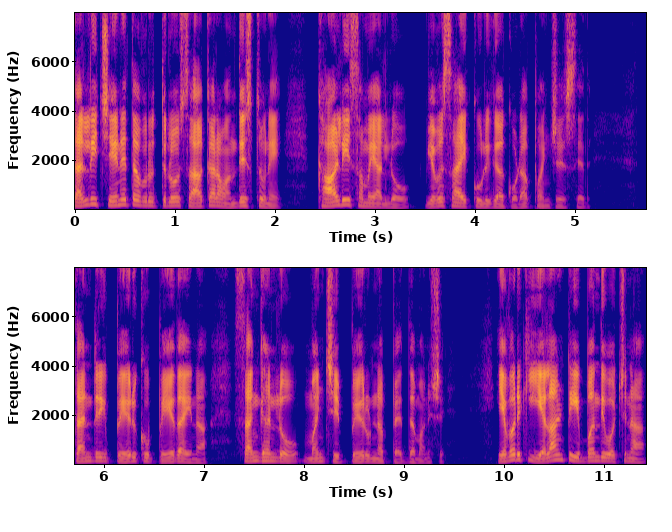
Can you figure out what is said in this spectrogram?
తల్లి చేనేత వృత్తిలో సహకారం అందిస్తూనే ఖాళీ సమయాల్లో వ్యవసాయ కూలిగా కూడా పనిచేసేది. తండ్రి పేరుకు పేదైన సంఘంలో మంచి పేరున్న పెద్ద మనిషి. ఎవరికి ఎలాంటి ఇబ్బంది వచ్చినా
